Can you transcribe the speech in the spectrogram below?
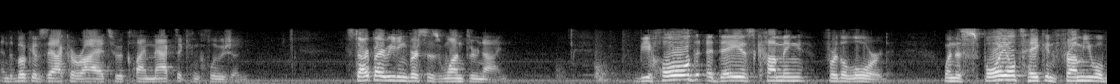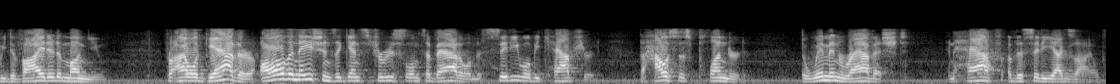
in the book of Zechariah to a climactic conclusion. Start by reading verses 1 through 9. Behold, a day is coming for the Lord, when the spoil taken from you will be divided among you. For I will gather all the nations against Jerusalem to battle, and the city will be captured, the houses plundered, the women ravished and half of the city exiled.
